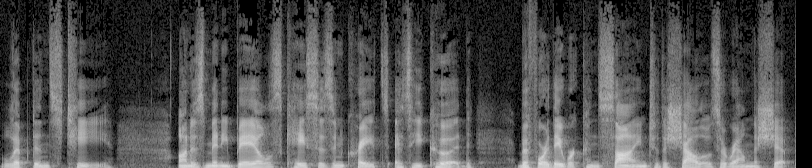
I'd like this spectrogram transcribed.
Lipton's Tea, on as many bales, cases, and crates as he could before they were consigned to the shallows around the ship.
